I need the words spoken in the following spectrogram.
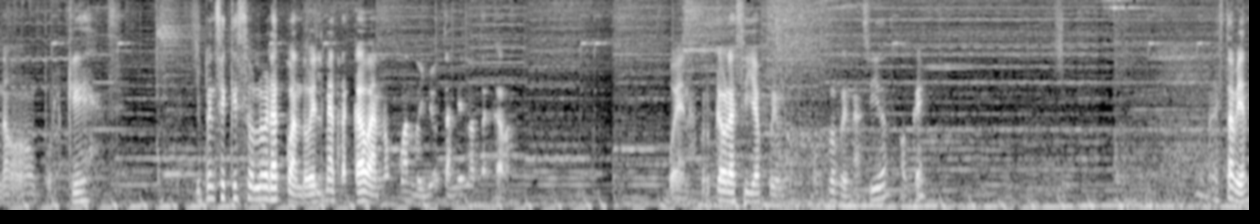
No, ¿por qué? Yo pensé que solo era cuando él me atacaba, no cuando yo también lo atacaba. Bueno, creo que ahora sí ya fuimos. Otro renacido, ok. Está bien.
